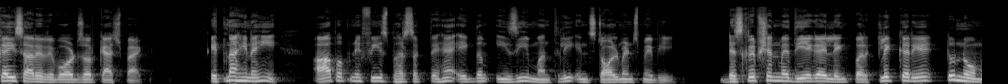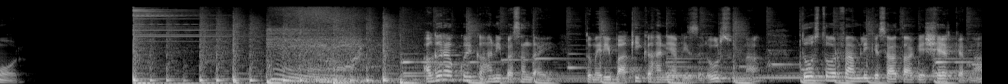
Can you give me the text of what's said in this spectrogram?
कई सारे रिवॉर्ड्स और कैशबैक इतना ही नहीं, आप अपनी फ़ीस भर सकते हैं एकदम इजी मंथली इंस्टॉलमेंट्स में भी। डिस्क्रिप्शन में दिए गए लिंक पर क्लिक करिए टू नो मोर अगर आपको ये कहानी पसंद आई तो मेरी बाकी कहानियाँ भी ज़रूर सुनना, दोस्तों और फैमिली के साथ आके शेयर करना,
